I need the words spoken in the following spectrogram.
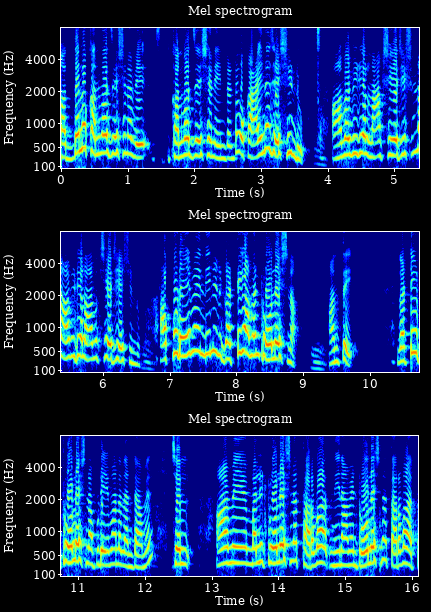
మధ్యలో కన్వర్జేషన్ కన్వర్జేషన్ ఏంటంటే ఒక ఆయన చేసిండు. ఆమె వీడియోలు నాకు షేర్ చేసిండు ఆ వీడియోలు ఆమెకు షేర్ చేసిండు. అప్పుడు ఏమైంది నేను గట్టిగా ఆమెను ట్రోల్ వేసిన అంతే. గట్టిగా ట్రోల్ వేసినప్పుడు ఏమన్నదంటే ఆమె చెల్ ఆమె మళ్ళీ ట్రోల్ వేసిన తర్వాత నేను ఆమెను ట్రోల్ వేసిన తర్వాత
